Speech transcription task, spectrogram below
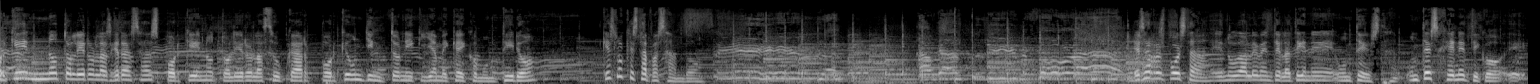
¿Por qué no tolero las grasas? ¿Por qué no tolero el azúcar? ¿Por qué un gin tonic ya me cae como un tiro? ¿Qué es lo que está pasando? Esa respuesta indudablemente la tiene un test, un test genético. Eh,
